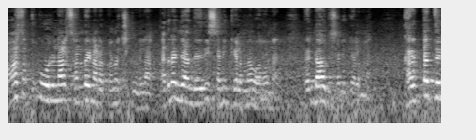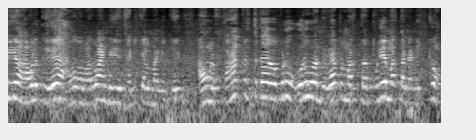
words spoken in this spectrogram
மாசத்துக்கு ஒரு நாள் சந்தை நடக்கும்னு வச்சுக்கோங்களேன். பதினஞ்சாம் தேதி சனிக்கிழமை வரணும் ரெண்டாவது சனிக்கிழமை. கரெக்டாக தெரியும் அவளுக்கு அவங்க வருவாண்டி சனிக்கிழமை அன்னைக்கு. அவங்கள பார்க்கறதுக்காக கூட ஒரு அந்த வேப்ப மரத்தை புளிய மரத்தாண்ட நிற்கும்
